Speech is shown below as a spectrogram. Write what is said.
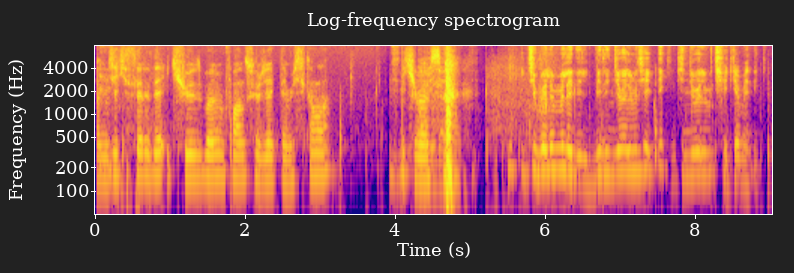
Önceki seride 200 bölüm falan sürecek demiştik ama İki bölüm. Aynen. İki bölüm bile değil. Birinci bölümü çektik, ikinci bölümü çekemedik.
